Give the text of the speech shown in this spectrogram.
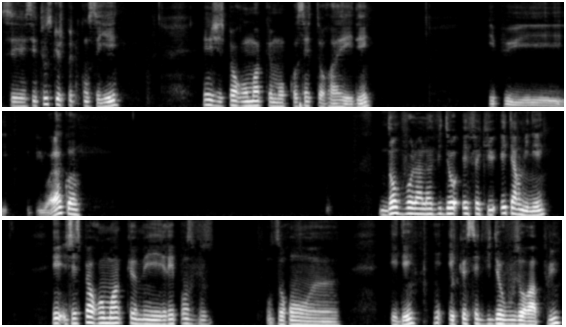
C'est tout ce que je peux te conseiller. Et j'espère au moins que mon conseil t'aura aidé. Et puis, et puis voilà quoi. Donc voilà, la vidéo FAQ est terminée. Et j'espère au moins que mes réponses vous, auront euh, aidé et, que cette vidéo vous aura plu.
